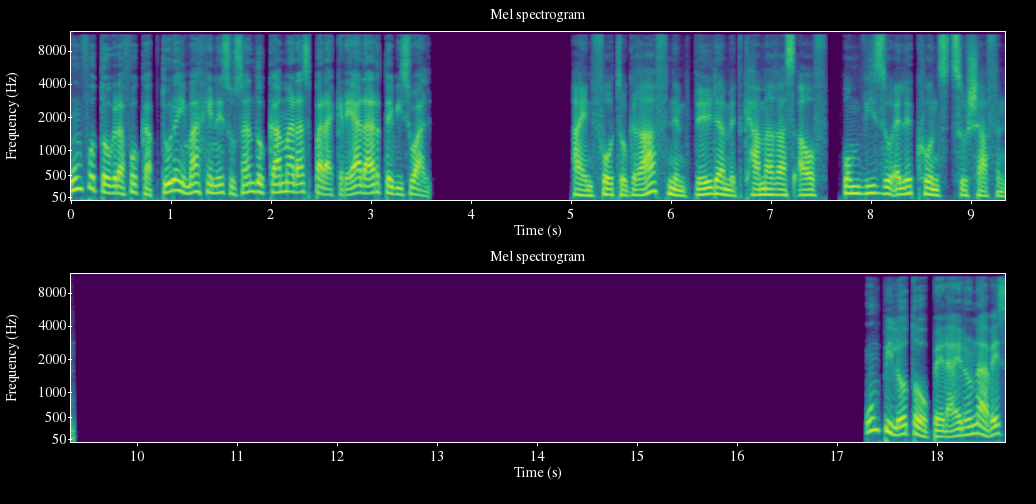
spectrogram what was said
Un fotógrafo captura imágenes usando cámaras para crear arte visual. Ein Fotograf nimmt Bilder mit Kameras auf, um visuelle Kunst zu schaffen. Un piloto opera aeronaves,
